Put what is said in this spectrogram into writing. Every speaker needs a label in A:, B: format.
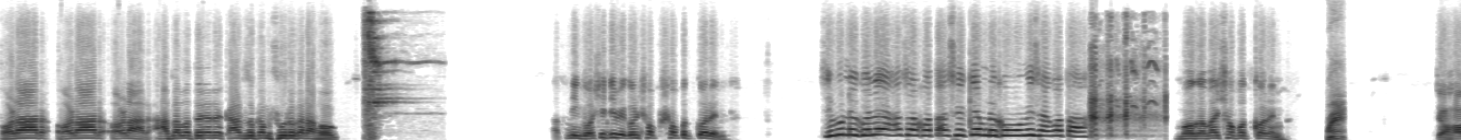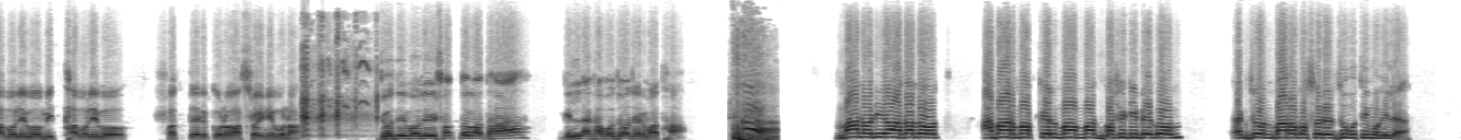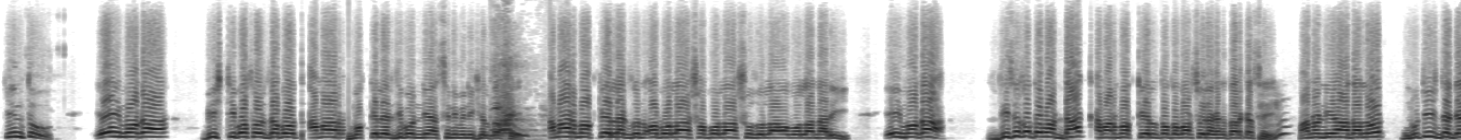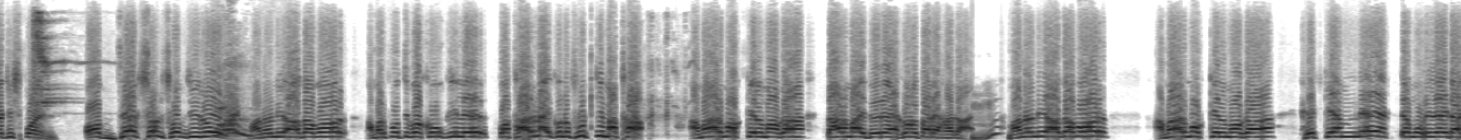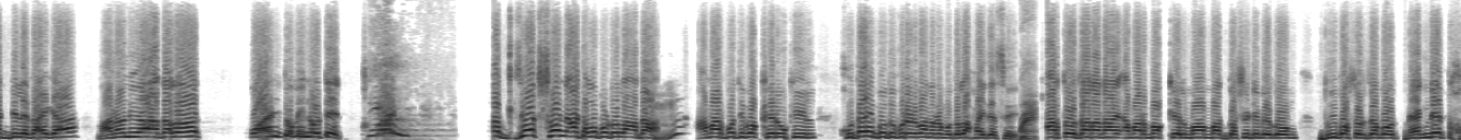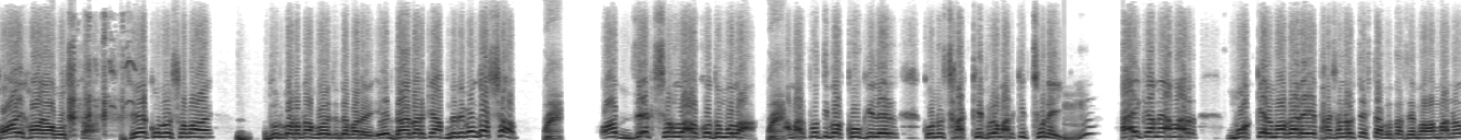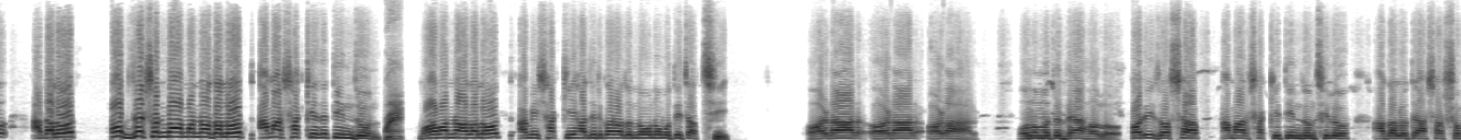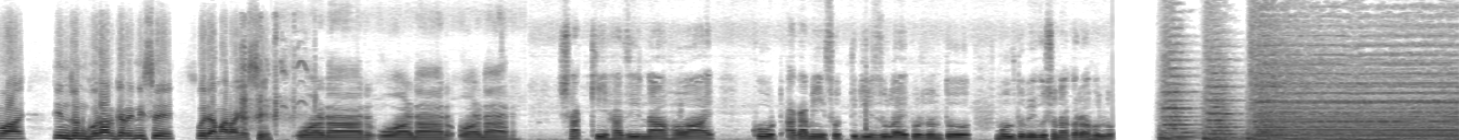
A: Order order order. আদালতের কার্যক্রম শুরু করা হোক। আপনি গসিটি বেগুন সব শপথ করেন।
B: জীবনে গেলে হাসা কথা আজকে কেমনে কমো মিশা কথা?
A: মগা ভাই শপথ করেন।
C: যাহা বলিব মিথ্যা বলিব সত্যের কোনো আশ্রয় নেব না। যদি বলি সত্য কথা গিল্লা খাব জজের মাথা।
A: মাননীয় আদালত আমার মক্কেল মোহাম্মদ গসিটি বেগম একজন বারো বছরের যুবতী মহিলা। কিন্তু এই মগা বিশটি বছর যাবত আমার মক্কেলের জীবন নিয়ে সিনেমিনি খেলতেছে। আমার মক্কেল একজন অবলা সফলা সুজলা অবলা নারী। এই মগা দিছে যতবার ডাক আমার মক্কেল ততবার চলে গেছে তার কাছে। মাননীয় আদালত notice the deities point objection সবজি রোল। মাননীয় আদাবর আমার প্রতিপক্ষ উকিলের কথার নাই কোনো ফুটকি মাথা। আমার মক্কেল মগা তার মাই ধরে এখনও তারে হাগা মাননীয় আদাবর আমার মক্কেল মগা হে কেমনে একটা মহিলায় ডাক দিলে জায়গা? মাননীয় আদালত point to be noted objection আঠালো পটল আদা। আমার প্রতিপক্ষের উকিল খুদাই মধুপুরের বানরের মতো লাফাইতেছে। আর তো জানা নাই আমার মক্কেল মোহাম্মদ গসিটি বেগম দুই বছর যাবত ম্যাগনেট হয় হয় অবস্থা। যে কোনো সময় দুর্ঘটনা হয়ে যেতে পারে। এর দায়ভার কি আপনি নেবেন দর্শক? অবজেকশন লাও কদমুলা। আমার প্রতিপক্ষ উকিলের কোনো সাক্ষী প্রমাণ কিচ্ছু নেই। তাই কামে আমার মক্কেল মগারে ফাঁসানোর চেষ্টা করতেছে মহামান্য আদালত। অবজেকশন মহামান্য আদালত। আমার সাক্ষী আছে তিনজন। মহামান্য আদালত আমি সাক্ষী হাজির করার জন্য অনুমতি চাচ্ছি। অর্ডার অর্ডার অর্ডার অনুমতি দেয়া হলো। সরি জজ সাহেব, আমার সাক্ষী তিনজন ছিল। আদালতে আসার সময় তিনজন গোড়ার গাড়ি নিচে পড়ে মারা গেছে।
D: অর্ডার অর্ডার অর্ডার সাক্ষী হাজির না হওয়ায় কোর্ট আগামী ছত্রিশ জুলাই পর্যন্ত মুলতবি ঘোষণা করা হলো।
